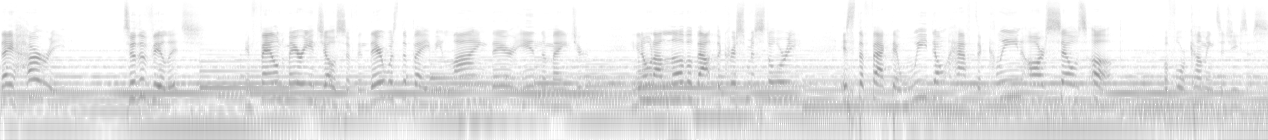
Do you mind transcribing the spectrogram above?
they hurried to the village and found Mary and Joseph, and there was the baby lying there in the manger. And you know what I love about the Christmas story? It's the fact that we don't have to clean ourselves up before coming to Jesus.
